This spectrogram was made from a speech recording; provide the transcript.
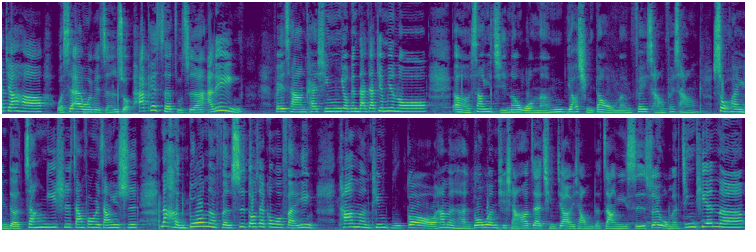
大家好，我是爱惟美诊所 Podcast 的主持人阿令。非常开心又跟大家见面喽。呃，上一集呢，我们邀请到我们非常非常受欢迎的张医师张丰瑞张医师。那很多呢粉丝都在跟我反映，他们听不够，他们很多问题想要再请教一下我们的张医师。所以，我们今天呢，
